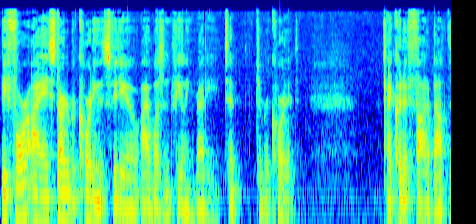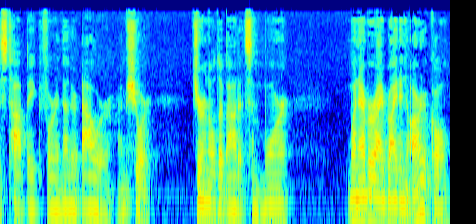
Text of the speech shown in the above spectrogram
Before I started recording this video, I wasn't feeling ready to, to record it. I could have thought about this topic for another hour, I'm sure, journaled about it some more. Whenever I write an article,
